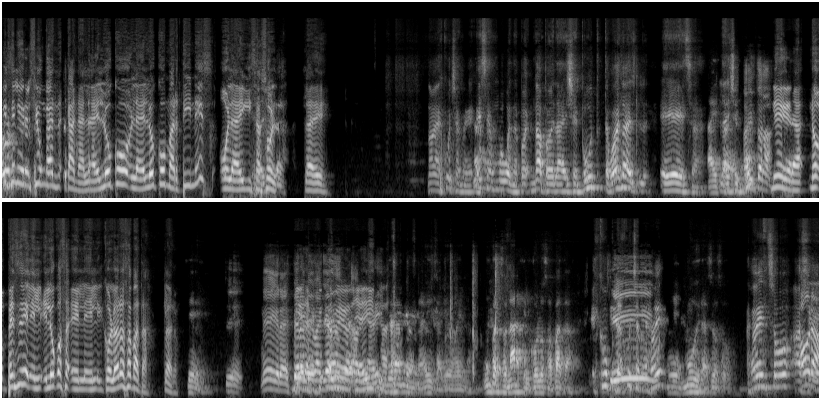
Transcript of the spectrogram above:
qué celebración gan- gana? ¿La de Loco, la de Loco Martínez o la de Guisasola? La de. No, escúchame, esa es muy buena. Pues, No, pero la de Sheput, ¿te acuerdas la de esa? Ahí la de. Sheput. Ahí está. Negra. No, pensé el, el, el loco, el, el Colorado Zapata, claro. Sí. Sí. Negra, espérame, Negra, bañadita. espérame, bañadita. Espérame bañadita, qué buena. Un personaje, el Colo Zapata. Escúchame, Sí. escúchame, Ren- Es muy gracioso. Renzo, hace, Ahora.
